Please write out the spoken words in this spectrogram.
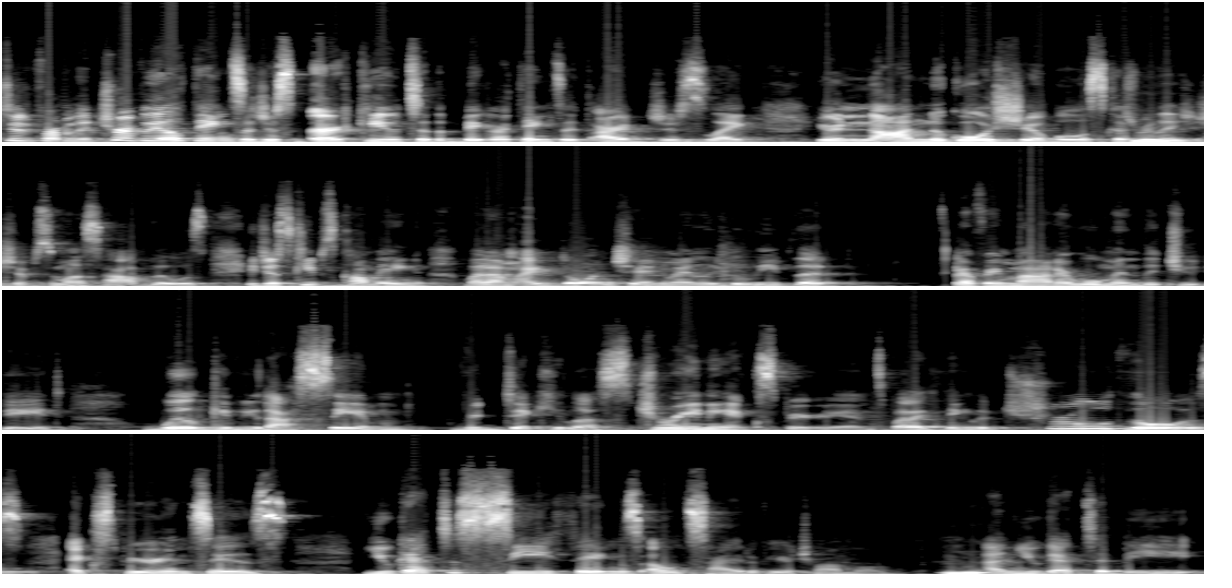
to, from the trivial things that just irk you to the bigger things that are just like your non-negotiables, because relationships must have those. It just keeps coming. But um, I don't genuinely believe that every man or woman that you date will give you that same ridiculous draining experience. But I think that through those experiences, you get to see things outside of your trauma, mm-hmm. and you get to be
